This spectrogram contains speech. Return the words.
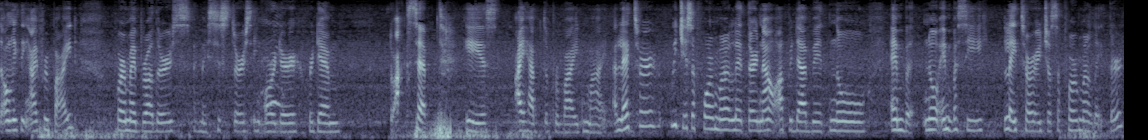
the only thing i provide for my brothers and my sisters in order for them to accept is I have to provide my a letter which is a formal letter now affidavit no emb no embassy letter it's just a formal letter.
